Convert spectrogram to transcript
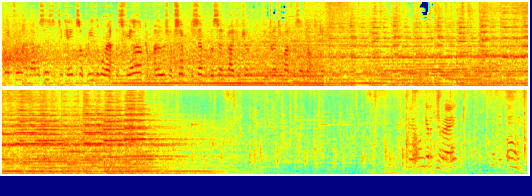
spectral analysis indicates a breathable atmosphere composed of 77% nitrogen and 21% oxygen. Can everyone get a tray? Oh.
